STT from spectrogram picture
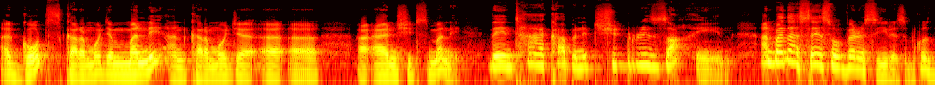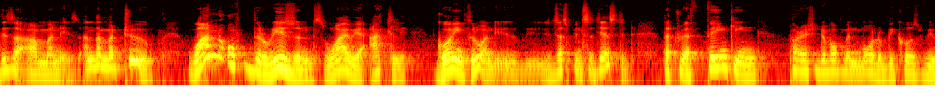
uh, goats, Karamoja money, and Karamoja uh, uh, uh, Sheets money? The entire cabinet should resign. And by that, I say so very seriously because these are our monies. And number two, one of the reasons why we are actually going through, and it's just been suggested, that we are thinking parish development model because we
